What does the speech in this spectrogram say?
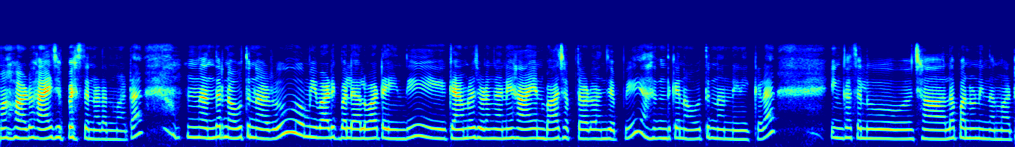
మా వాడు హాయ్ చెప్పేస్తున్నాడు అనమాట అందరు నవ్వుతున్నారు. మీ వాడికి భలే అలవాటు అయింది కెమెరా చూడంగానే హాయ్ అని బాగా చెప్తాడు అని చెప్పి అందుకే నవ్వుతున్నాను నేను ఇక్కడ. ఇంకా అసలు చాలా పని ఉండిందనమాట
